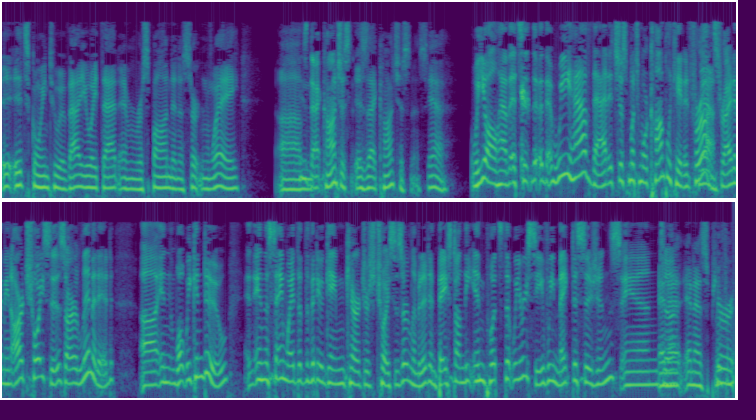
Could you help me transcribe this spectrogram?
it's going to evaluate that and respond in a certain way. Um, Is that consciousness? Is that consciousness? Yeah. We all have it's th- th- we have that. It's just much more complicated for Yeah. us, right? I mean, our choices are limited uh, in what we can do, in, in the same way that the video game characters' choices are limited, and based on the inputs that we receive, we make decisions. And And, uh, and as pure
